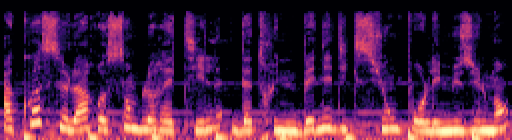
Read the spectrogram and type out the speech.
À quoi cela ressemblerait-il d'être une bénédiction pour les musulmans?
